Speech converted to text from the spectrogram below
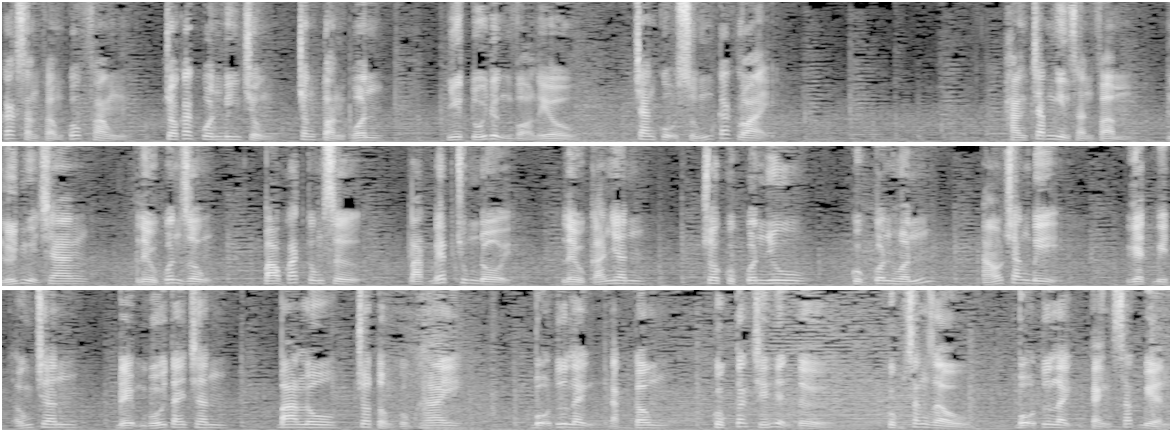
các sản phẩm quốc phòng cho các quân binh chủng trong toàn quân như túi đựng vỏ liều, trang cụ súng các loại. Hàng trăm nghìn sản phẩm, lưới ngụy trang, liều quân dụng, bao cát công sự, bạt bếp trung đội, liều cá nhân cho cục quân nhu, cục quân huấn, áo trang bị, gệt bịt ống chân, đệm gối tay chân, ba lô cho tổng cục 2, Bộ Tư lệnh đặc công, cục tác chiến điện tử, cục xăng dầu, Bộ Tư lệnh cảnh sát biển,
